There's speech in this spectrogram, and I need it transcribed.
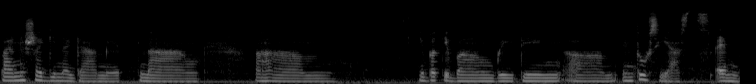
paano siya ginagamit ng um, iba't ibang braiding um, enthusiasts and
